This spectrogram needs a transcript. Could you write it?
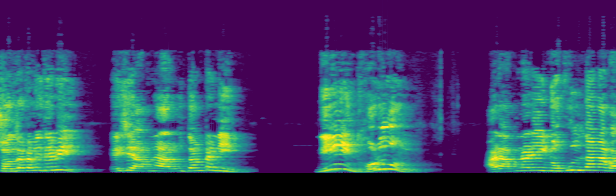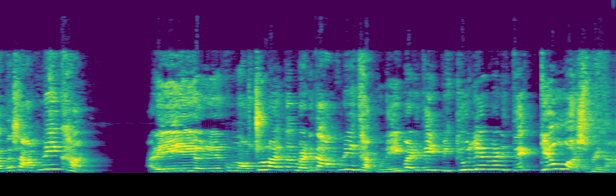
চন্দ্রাকালী দেবী এই যে আপনার আলুর দামটা নিন। নিন ধরুন। আর আপনার এই নকুল দানা বাতাসা আপনিই খান। আর এই অচল আয়তন বাড়িতে আপনিই থাকুন। এই বাড়িতে এই পিকিউলিয়ার বাড়িতে কেউ আসবে না।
